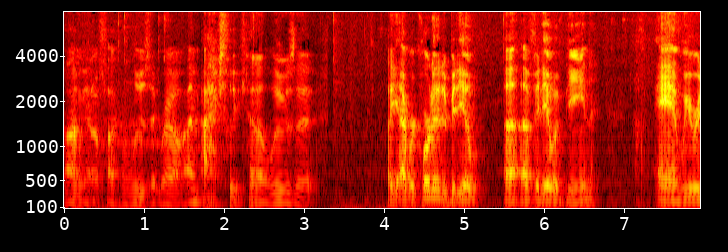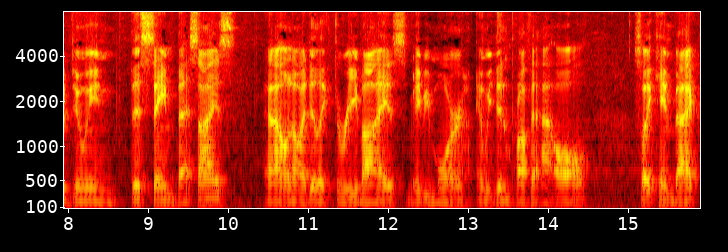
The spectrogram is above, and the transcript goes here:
I'm gonna fucking lose it, bro. I'm actually gonna lose it. Like I recorded a video uh, a video with Bean, and we were doing this same bet size, and I don't know. I did like three buys, maybe more, and we didn't profit at all. So I came back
